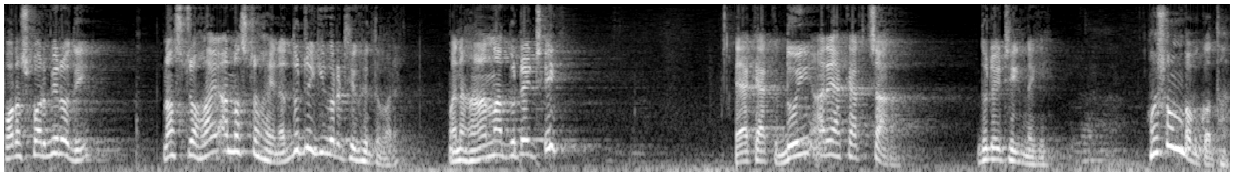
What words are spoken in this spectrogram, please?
পরস্পর বিরোধী, নষ্ট হয় আর নষ্ট হয় না, দুটোই কি করে ঠিক হইতে পারে? মানে হা না, দুটোই ঠিক? এক এক দুই আর এক এক চার, দুটোই ঠিক নাকি? অসম্ভব কথা।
